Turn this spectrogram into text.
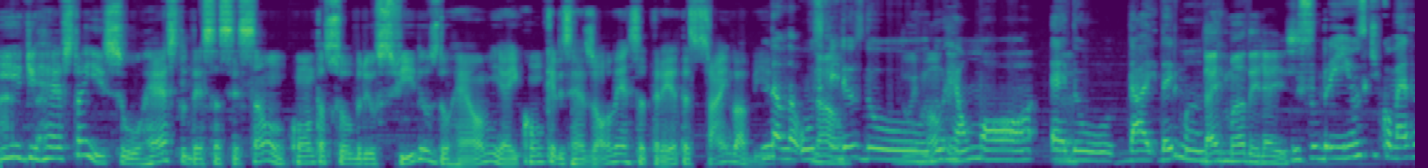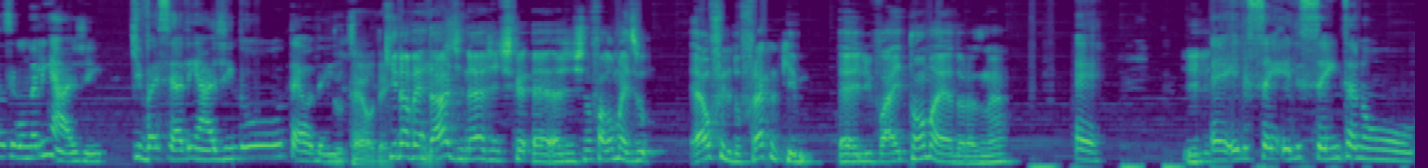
E de resto é isso. O resto dessa sessão conta sobre os filhos do Helm e aí como que eles resolvem essa treta, saem do abismo. Não, não, os Não. filhos do, Do do, dele. Helmor é, É. do da, da irmã. Da irmã dele, é isso. Os sobrinhos que começam a segunda linhagem. Que vai ser a linhagem do Telden. Do Telden. Que na verdade, né, a gente, é, a gente não falou, mas o, é o filho do Freca que é, ele vai e toma Edoras, né? É, Ele é ele, se, ele senta no,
